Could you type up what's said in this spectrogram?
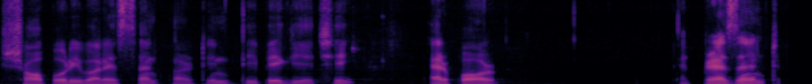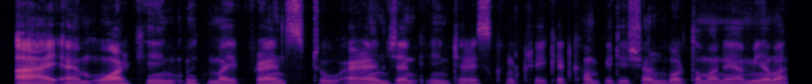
সপরিবারে সেন্ট মার্টিন দ্বীপে গিয়েছি। এরপর At present, I am working with my friends to arrange an inter-school cricket competition. বর্তমানে আমি আমার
